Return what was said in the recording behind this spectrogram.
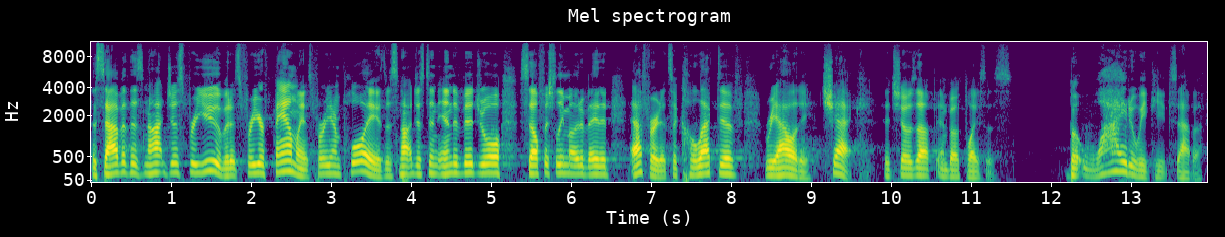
The Sabbath is not just for you, but it's for your family. It's for your employees. It's not just an individual, selfishly motivated effort. It's a collective reality. Check. It shows up in both places. But why do we keep Sabbath?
